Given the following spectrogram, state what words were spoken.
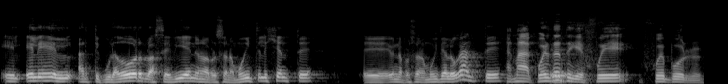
él, es el articulador, lo hace bien, es una persona muy inteligente, es una persona muy dialogante. Además, acuérdate que fue, fue por,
